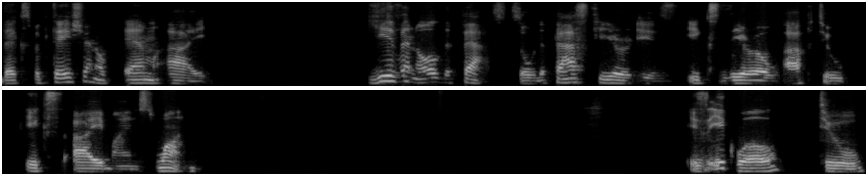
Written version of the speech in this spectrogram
the expectation of mi, given all the past, so the past here is x0 up to xi minus 1, is equal to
